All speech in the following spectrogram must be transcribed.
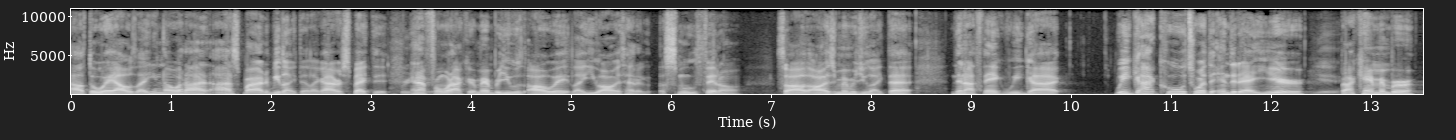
out the way. I was like, you know what? I, I aspire to be like that. Like I respect it. and I, from what I can remember, you was always like you always had a, a smooth fit on. So I always remembered you like that. Then I think we got we got cool toward the end of that year. Yeah. But I can't remember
